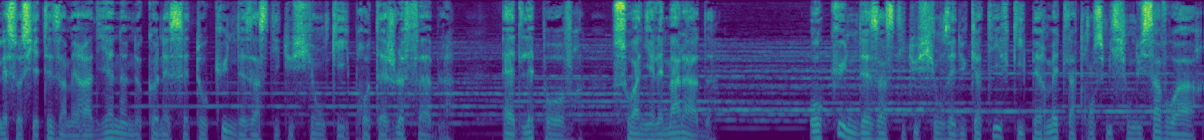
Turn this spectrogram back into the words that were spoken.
Les sociétés amérindiennes ne connaissaient aucune des institutions qui protègent le faible, aident les pauvres, soignent les malades, aucune des institutions éducatives qui permettent la transmission du savoir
